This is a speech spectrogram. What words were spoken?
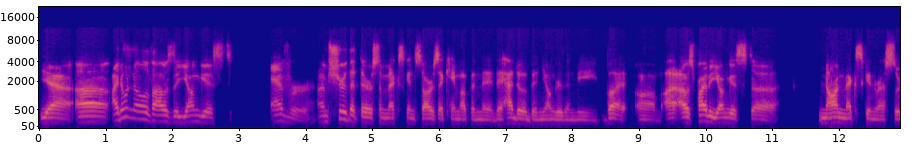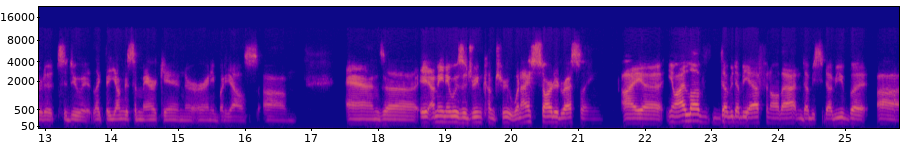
yeah, uh, I don't know if I was the youngest ever. I'm sure that there are some Mexican stars that came up and they, they had to have been younger than me, but um, I, I, was probably the youngest uh, non-Mexican wrestler to, to do it, like the youngest American or, or anybody else. Um, and uh, it, I mean, it was a dream come true. When I started wrestling, I, uh, you know, I love WWF and all that and WCW, but uh,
